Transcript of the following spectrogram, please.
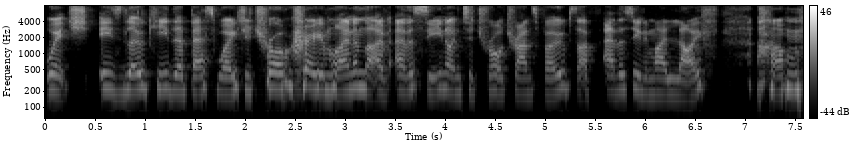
which is low key the best way to troll Graham Linehan that I've ever seen, and to troll transphobes that I've ever seen in my life. Um,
